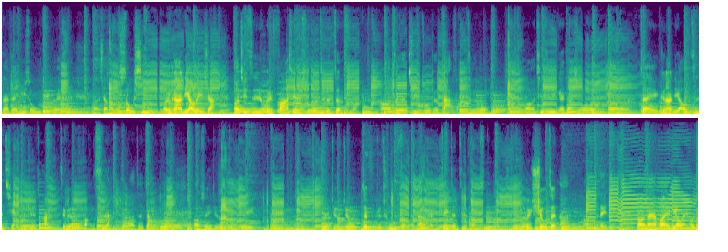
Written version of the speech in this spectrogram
他在预售屋这一块是啊相当的熟悉，啊有跟他聊了一下。啊，其实会发现说这个政府啊，啊，这个去做这个打房这个动作，啊，其实应该讲说，呃，在跟他聊之前，我觉得啊，这个房市啊，啊，这涨多，啊，所以就就会，嗯，就就就政府就出手了，那可能这一阵子的房市是不是会修正啊，啊之类的，啊，那后来聊完以后，就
